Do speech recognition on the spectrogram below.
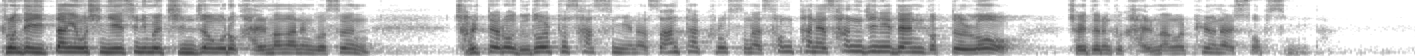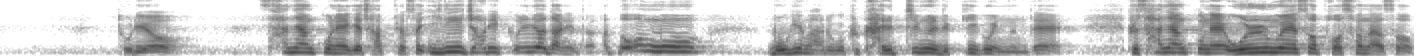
그런데 이 땅에 오신 예수님을 진정으로 갈망하는 것은 절대로 누돌프 사슴이나 산타크로스나 성탄의 상징이 된 것들로 저희들은 그 갈망을 표현할 수 없습니다. 도리어 사냥꾼에게 잡혀서 이리저리 끌려다니다가 너무 목이 마르고 그 갈증을 느끼고 있는데 그 사냥꾼의 올무에서 벗어나서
